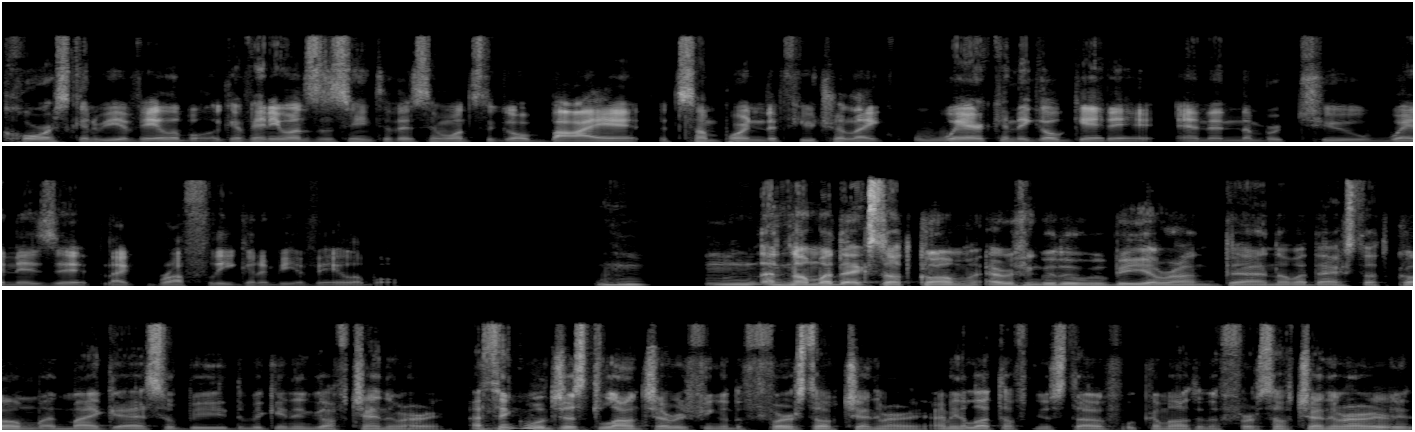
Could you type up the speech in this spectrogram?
course going to be available? Like if anyone's listening to this and wants to go buy it at some point in the future, like where can they go get it? And then number two, when is it like roughly going to be available? Mm, at nomadx.com everything we do will be around uh, nomadx.com and my guess will be the beginning of january. I think we'll just launch everything on the 1st of january. I mean a lot of new stuff will come out on the 1st of january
